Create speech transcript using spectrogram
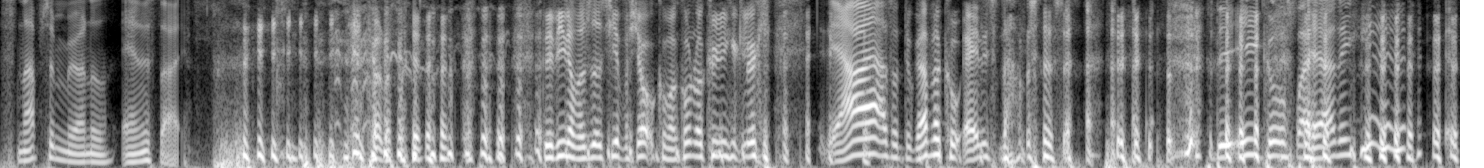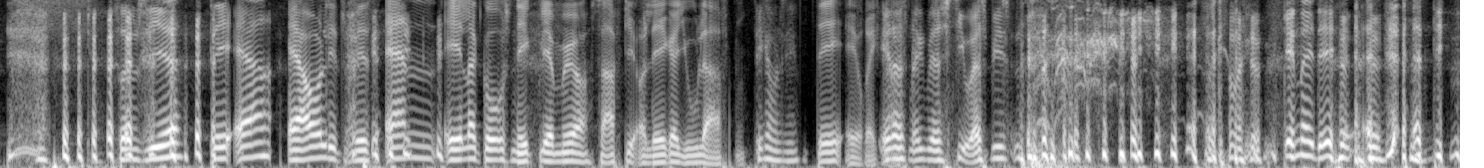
Snapsemørnet andesteg. Det er lige når man sidder og siger for sjov, kunne man kun have kylling og gløk? ja, altså du kan i hvert fald koge i snaps. så. det er EK fra Herning, som siger, det er ærgerligt, hvis anden eller gåsen ikke bliver mør, saftig og lækker juleaften. det kan man sige. Det er jo rigtigt. Ellers man ikke bliver stiv af at spise den. så skal man jo... Kender I det? at, din,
